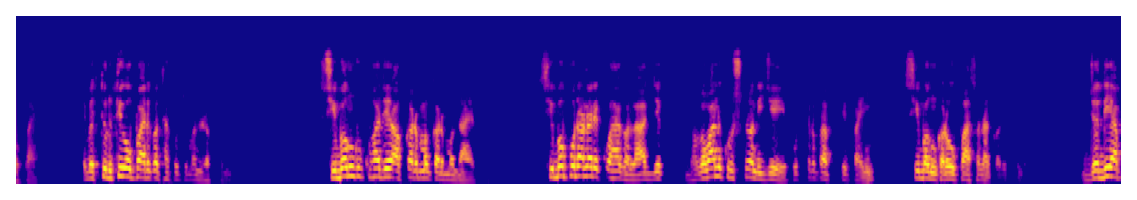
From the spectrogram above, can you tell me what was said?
उपाय एवं तृतीय उपाय कथ कुछ मन रखु शिव को कह जाए अकर्म कर्म दायक शिवपुराण में कह गला भगवान कृष्ण निजे पुत्र प्राप्ति पाई शिवंर उपासना करदि आप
